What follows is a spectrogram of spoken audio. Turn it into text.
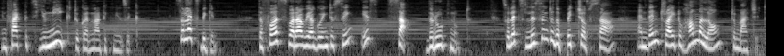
In fact, it's unique to Carnatic music. So let's begin. The first swara we are going to sing is Sa, the root note. So let's listen to the pitch of Sa and then try to hum along to match it.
